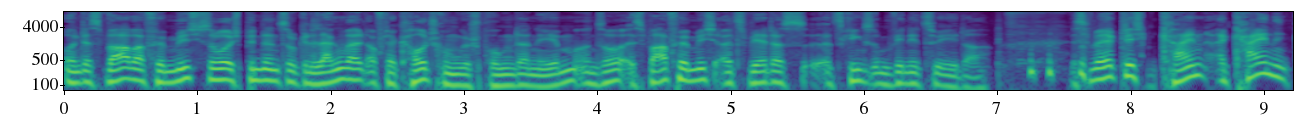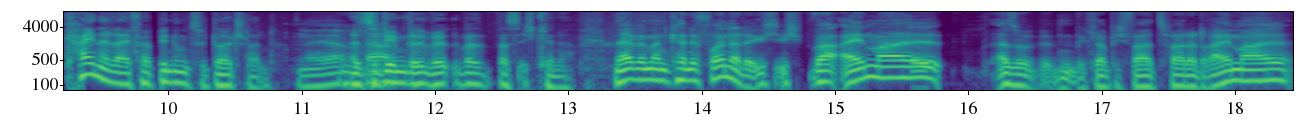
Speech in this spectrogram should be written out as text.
Und es war aber für mich so, ich bin dann so gelangweilt auf der Couch rumgesprungen daneben und so. Es war für mich, als wäre das, als ging es um Venezuela. es ist wirklich kein, kein, keinerlei Verbindung zu Deutschland. Naja, Also zu klar. dem, was- ich kenne. Na, wenn man keine Freunde hat. Ich, ich war einmal, also ich glaube, ich war zwei oder dreimal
